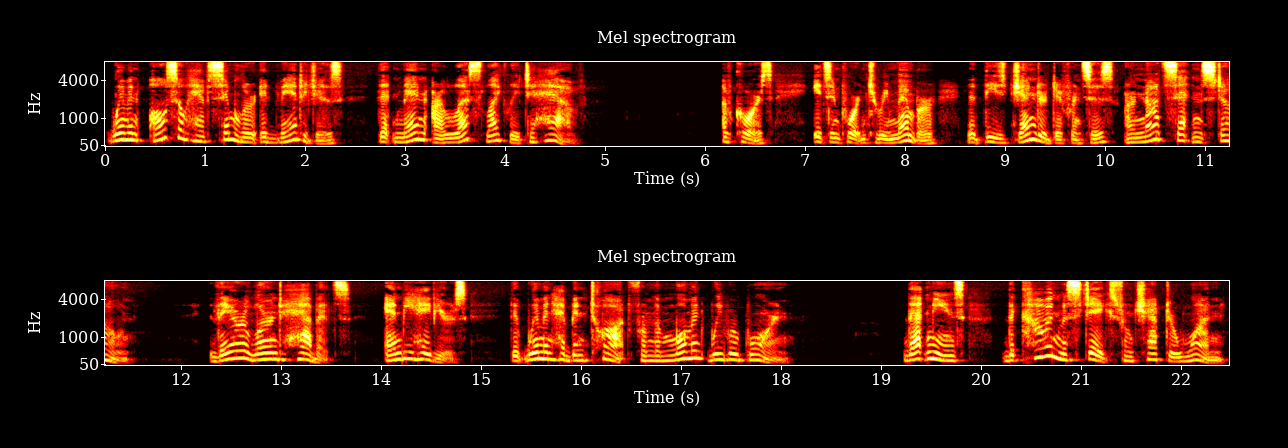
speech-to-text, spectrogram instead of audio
women also have similar advantages that men are less likely to have. Of course, it's important to remember that these gender differences are not set in stone. They are learned habits and behaviors that women have been taught from the moment we were born. That means the common mistakes from Chapter 1,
